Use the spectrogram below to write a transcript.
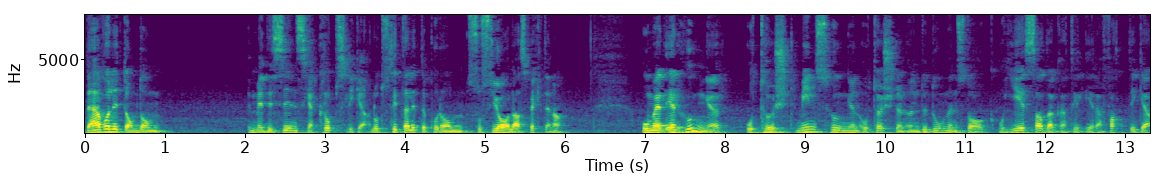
Det här var lite om de medicinska, kroppsliga. Låt oss titta lite på de sociala aspekterna. Och med er hunger och törst, minns hungern och törsten under domens dag och ge sadaka till era fattiga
